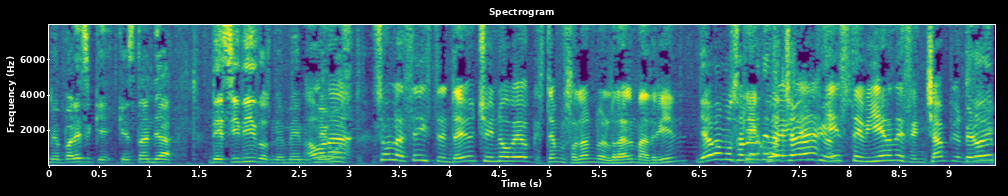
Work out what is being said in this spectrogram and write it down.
me parece que, que están ya decididos. Me, me- me gusta. son las 6.38 y no veo que estemos hablando del Real Madrid. Ya vamos a hablar de la Champions. este viernes en Champions Pero League.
